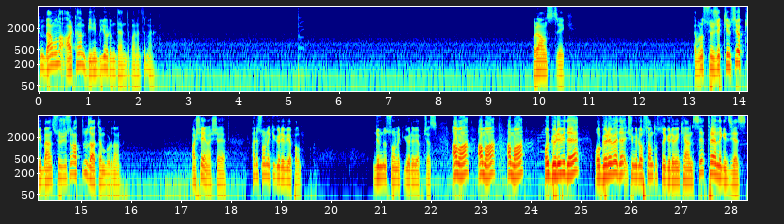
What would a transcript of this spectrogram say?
Şimdi ben buna arkadan binebiliyorum dendi bana değil mi? Brown Streak. E bunu sürecek kimse yok ki. Ben sürücüsünü attım zaten buradan. Aşağı in aşağıya. Hadi sonraki görevi yapalım. Dümdüz sonraki görevi yapacağız. Ama ama ama o görevi de o göreve de çünkü Los Santos'ta görevin kendisi trenle gideceğiz.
